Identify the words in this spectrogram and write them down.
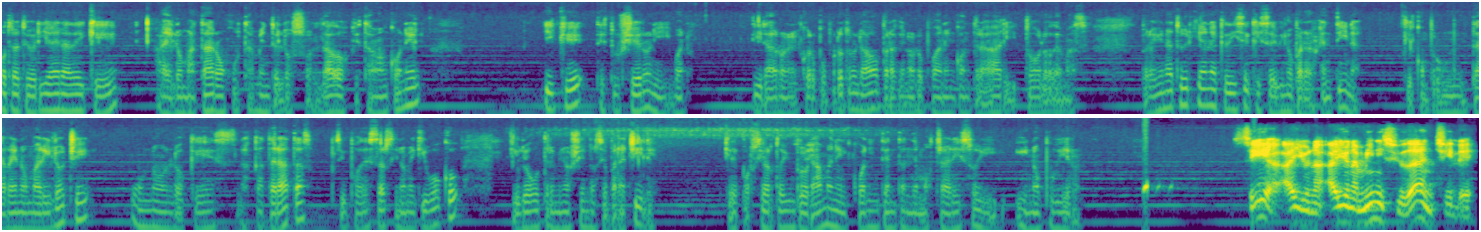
Otra teoría era de que a él lo mataron justamente los soldados que estaban con él y que destruyeron y bueno, tiraron el cuerpo por otro lado para que no lo puedan encontrar y todo lo demás. Pero hay una teoría en la que dice que se vino para Argentina, que compró un terreno en Bariloche, uno en lo que es las cataratas, si puede ser, si no me equivoco, y luego terminó yéndose para Chile. Que por cierto hay un programa en el cual intentan demostrar eso y, y no pudieron. Sí, hay una, hay una mini ciudad en Chile.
